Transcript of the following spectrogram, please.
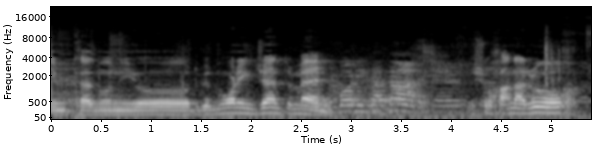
Good morning, gentlemen. Shulchan Aruch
